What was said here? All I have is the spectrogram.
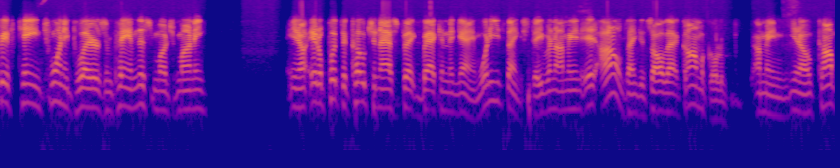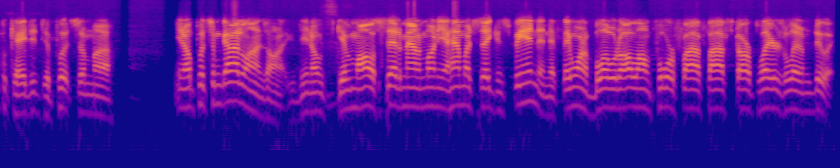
15, 20 players and pay them this much money you know, it'll put the coaching aspect back in the game. What do you think, Stephen? I mean, it, I don't think it's all that comical. To, I mean, you know, complicated to put some, uh, you know, put some guidelines on it. You know, give them all a set amount of money of how much they can spend, and if they want to blow it all on four or five five star players, let them do it.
